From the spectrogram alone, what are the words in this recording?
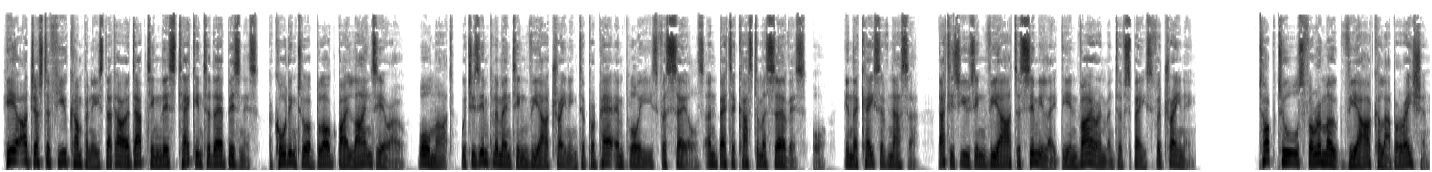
Here are just a few companies that are adapting this tech into their business, according to a blog by Line Zero. Walmart, which is implementing VR training to prepare employees for sales and better customer service, or in the case of NASA, that is using VR to simulate the environment of space for training. Top tools for remote VR collaboration.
